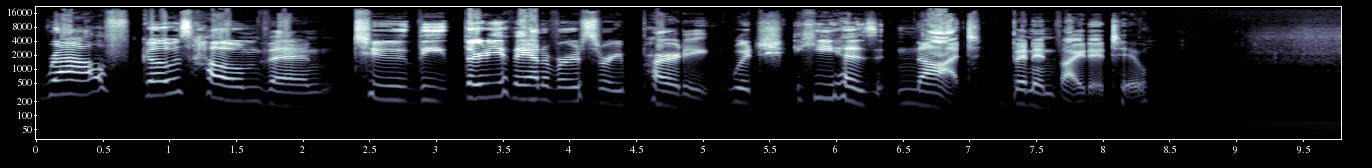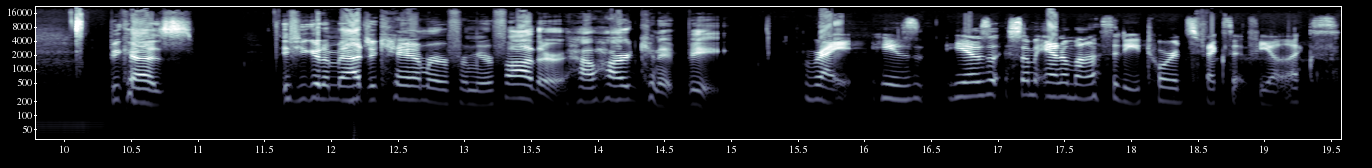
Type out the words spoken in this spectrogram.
Ralph goes home then to the 30th anniversary party, which he has not been invited to. Because if you get a magic hammer from your father, how hard can it be? Right. He's he has some animosity towards Fix It Felix.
